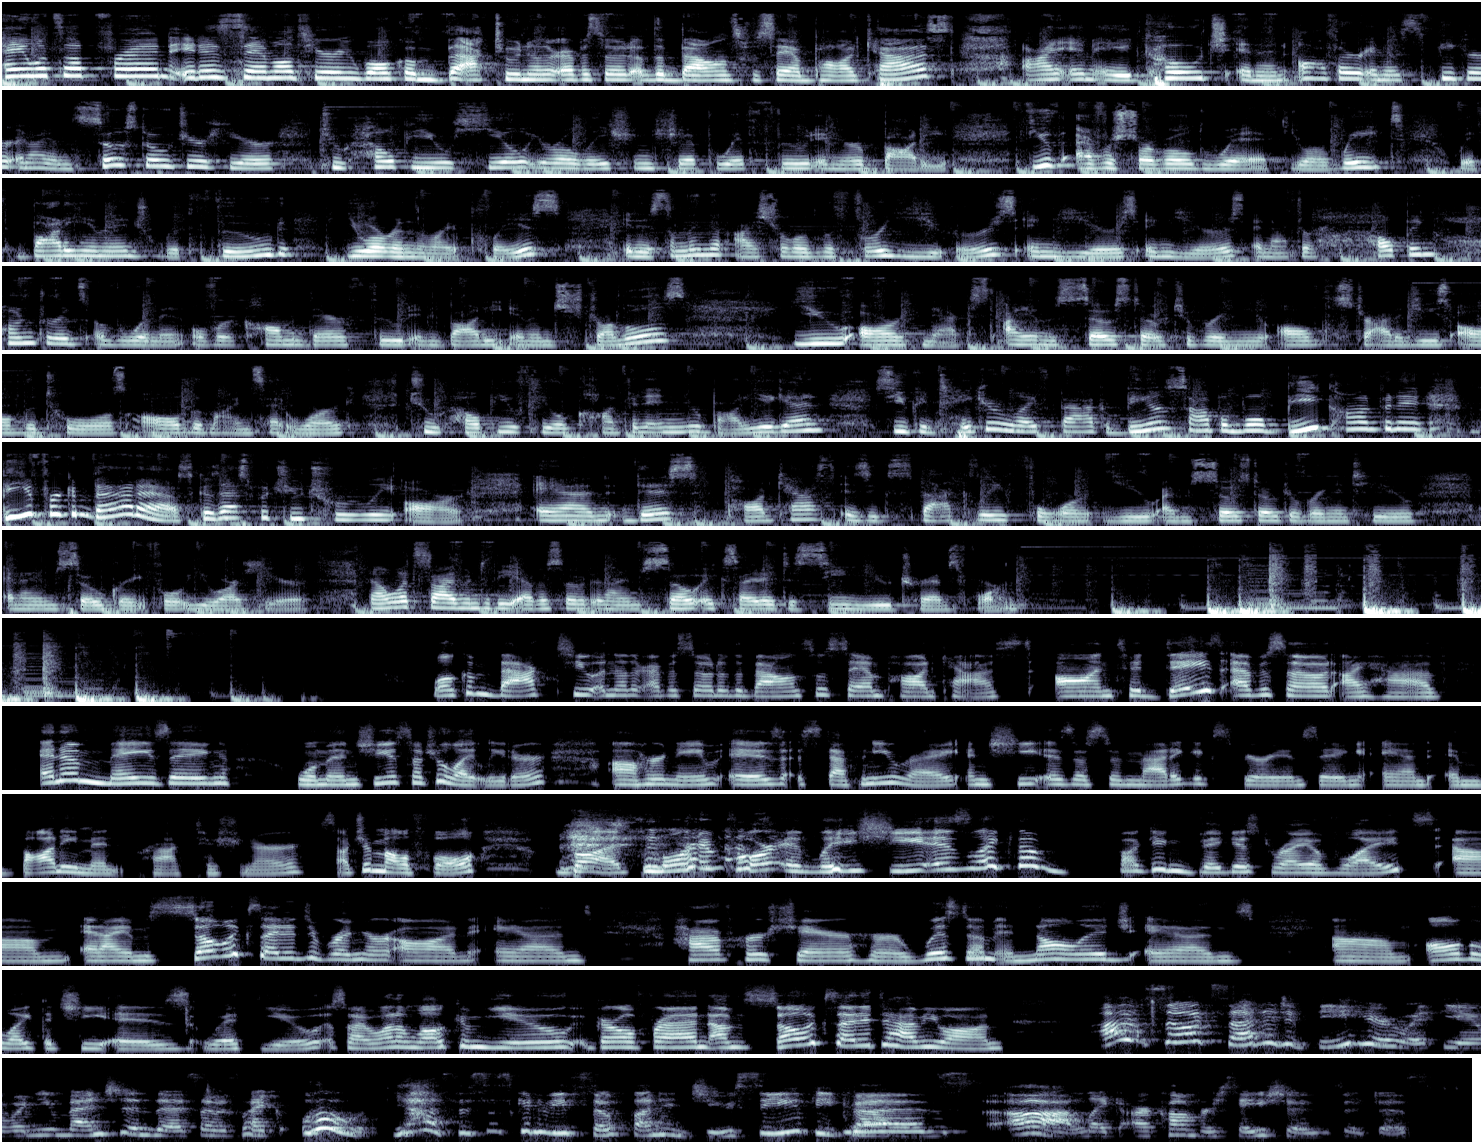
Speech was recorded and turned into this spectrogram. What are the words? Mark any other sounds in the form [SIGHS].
Hey, what's up, friend? It is Sam Altieri. Welcome back to another episode of the Balance with Sam podcast. I am a coach and an author and a speaker, and I am so stoked you're here to help you heal your relationship with food and your body. If you've ever struggled with your weight, with body image, with food, you are in the right place. It is something that I struggled with for years and years and years, and after helping hundreds of women overcome their food and body image struggles, you are next. I am so stoked to bring you all the strategies, all the tools, all the mindset work to help you feel confident in your body again so you can take your life back, be unstoppable, be confident, be a freaking badass because that's what you truly are. And this podcast is exactly for you. I'm so stoked to bring it to you and I am so grateful you are here. Now let's dive into the episode and I'm so excited to see you transform. Welcome back to another episode of the Balance with Sam podcast. On today's episode, I have an amazing woman. She is such a light leader. Uh, her name is Stephanie Rae, and she is a somatic experiencing and embodiment practitioner. Such a mouthful, but more [LAUGHS] importantly, she is like the fucking biggest ray of light. Um, and I am so excited to bring her on and have her share her wisdom and knowledge and um, all the light that she is with you. So I want to welcome you, girlfriend. I'm so excited to have you on. I'm so excited to be here with you. When you mentioned this, I was like, "Ooh, yes, this is going to be so fun and juicy because ah, like our conversations are just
